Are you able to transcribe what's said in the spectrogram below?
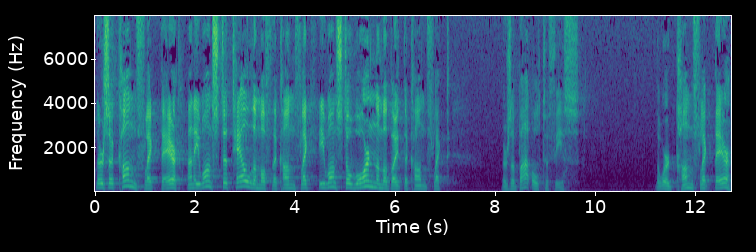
There's a conflict there, and he wants to tell them of the conflict. He wants to warn them about the conflict. There's a battle to face. The word conflict there,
